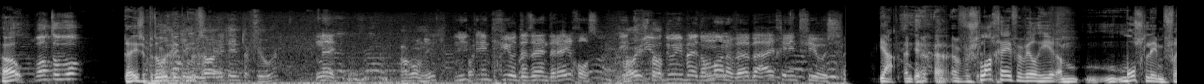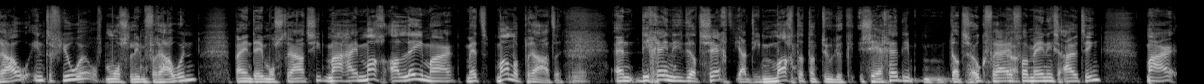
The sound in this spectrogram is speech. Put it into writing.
Oh, Want er wordt... deze bedoel ik niet. gewoon niet interviewen? Nee. Waarom niet? Niet interviewen, dat zijn de regels. Interview doe je bij de mannen, we hebben eigen interviews. Ja, een, een, een verslaggever wil hier een moslimvrouw interviewen... of moslimvrouwen bij een demonstratie. Maar hij mag alleen maar met mannen praten. En diegene die dat zegt, ja, die mag dat natuurlijk zeggen. Die, dat is ook vrijheid van meningsuiting. Maar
